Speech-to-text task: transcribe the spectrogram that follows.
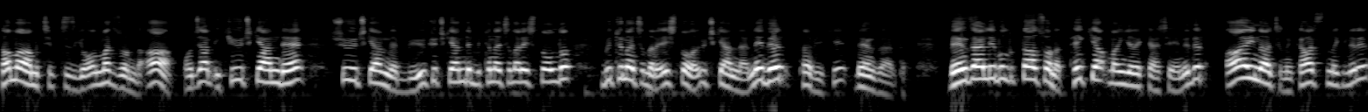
Tamamı çift çizgi olmak zorunda. Aa hocam iki üçgende şu üçgen ve büyük üçgende bütün açılar eşit oldu. Bütün açıları eşit olan üçgenler nedir? Tabii ki benzerdir. Benzerliği bulduktan sonra tek yapman gereken şey nedir? Aynı açının karşısındakileri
